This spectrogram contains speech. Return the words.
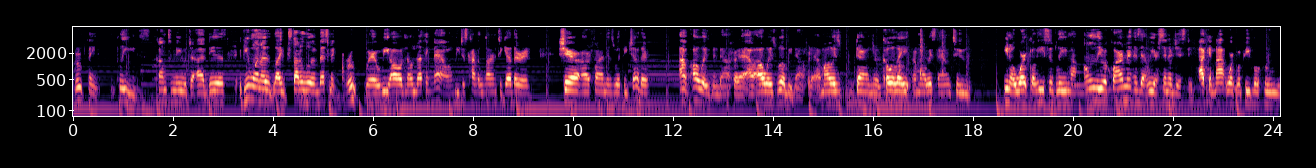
group groupthink. Please come to me with your ideas if you want to like start a little investment group where we all know nothing now and we just kind of learn together and share our findings with each other, I've always been down for that. I always will be down for that. I'm always down to collate. I'm always down to, you know, work cohesively. My only requirement is that we are synergistic. I cannot work with people who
